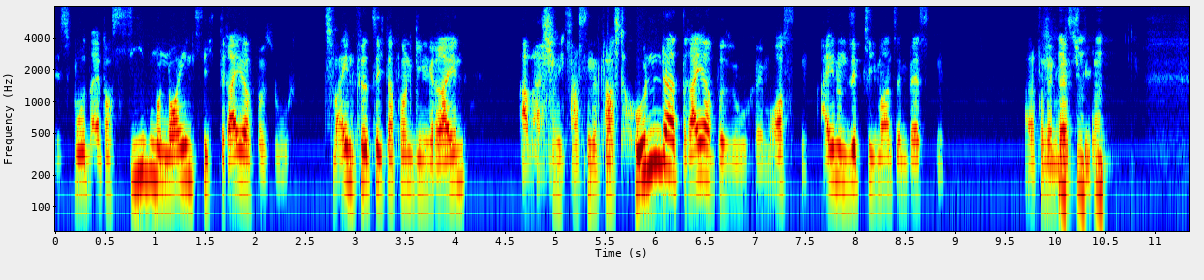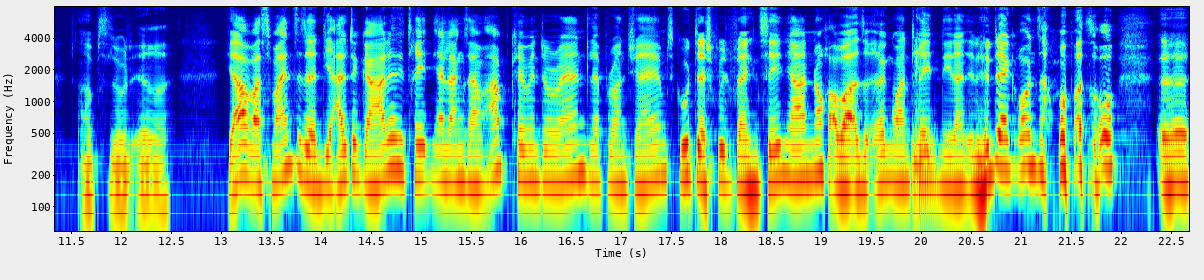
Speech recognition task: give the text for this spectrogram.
es wurden einfach 97 Dreier versucht. 42 davon gingen rein. Aber schon fast, eine, fast 100 Dreierversuche im Osten. 71 waren es im Westen. Also von den Westspielern. Absolut irre. Ja, was meinst du denn? Die alte Garde, die treten ja langsam ab. Kevin Durant, LeBron James. Gut, der spielt vielleicht in zehn Jahren noch, aber also irgendwann mhm. treten die dann in den Hintergrund, sagen wir mal so. Äh,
